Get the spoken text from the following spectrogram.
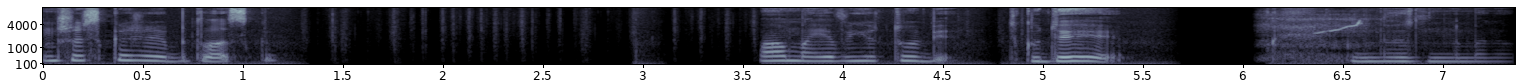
Ну щось скажи, будь ласка. Мама, я в Ютубі. Ти куди? Не на мене.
